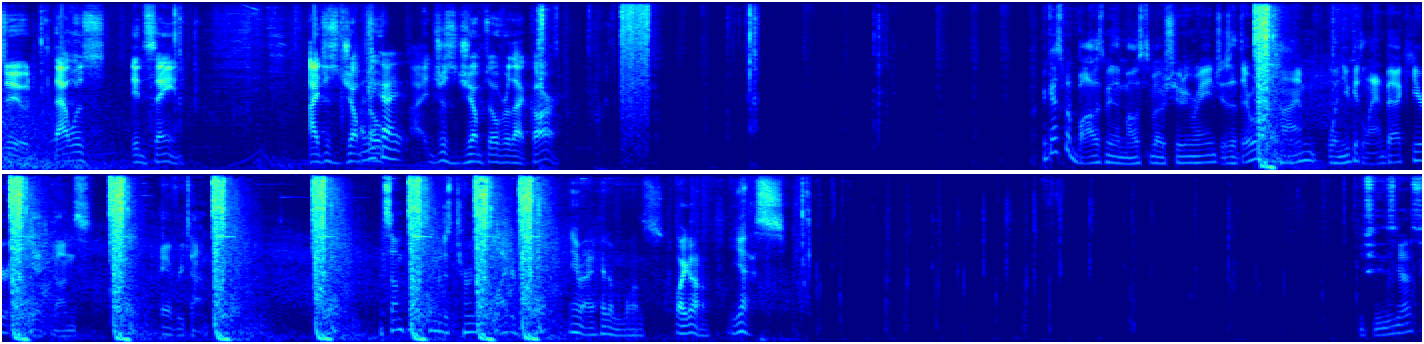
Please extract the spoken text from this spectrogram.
Dude, that was insane. I just jumped think over. I- I... just jumped over that car. Guess what bothers me the most about shooting range is that there was a time when you could land back here and get guns every time. At some point, someone just turned the slider down. Yeah, I hit him once. Oh, I got him. Yes. You see these guys?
